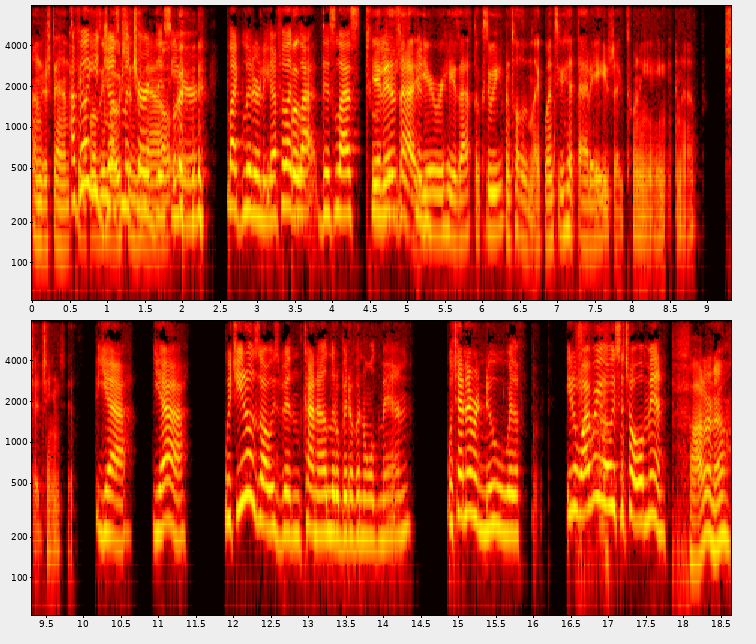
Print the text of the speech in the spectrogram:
understands. I feel like he people's just emotions matured this year. Like literally, I feel like la- this last two It years is has that been- year where he's at though, because we even told him like once you hit that age, like twenty eight and up, shit changes. Yeah, yeah. Which Ito's always been kind of a little bit of an old man, which I never knew where the. f- Ito, why were you always such an old man? I don't know.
